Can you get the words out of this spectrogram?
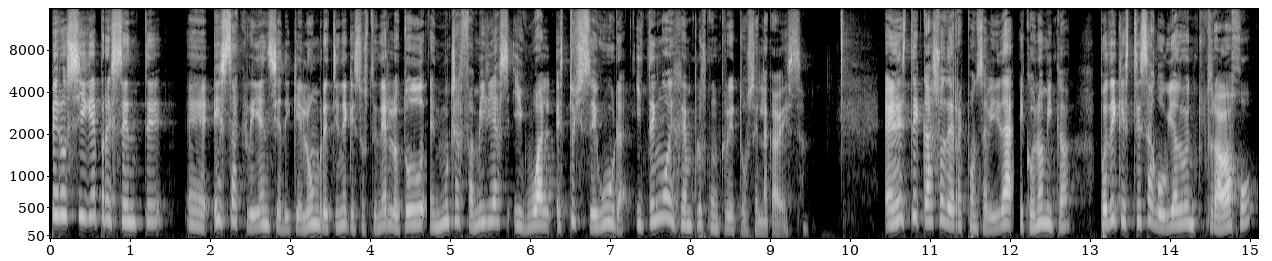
Pero sigue presente eh, esa creencia de que el hombre tiene que sostenerlo todo en muchas familias igual, estoy segura, y tengo ejemplos concretos en la cabeza. En este caso de responsabilidad económica, puede que estés agobiado en tu trabajo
